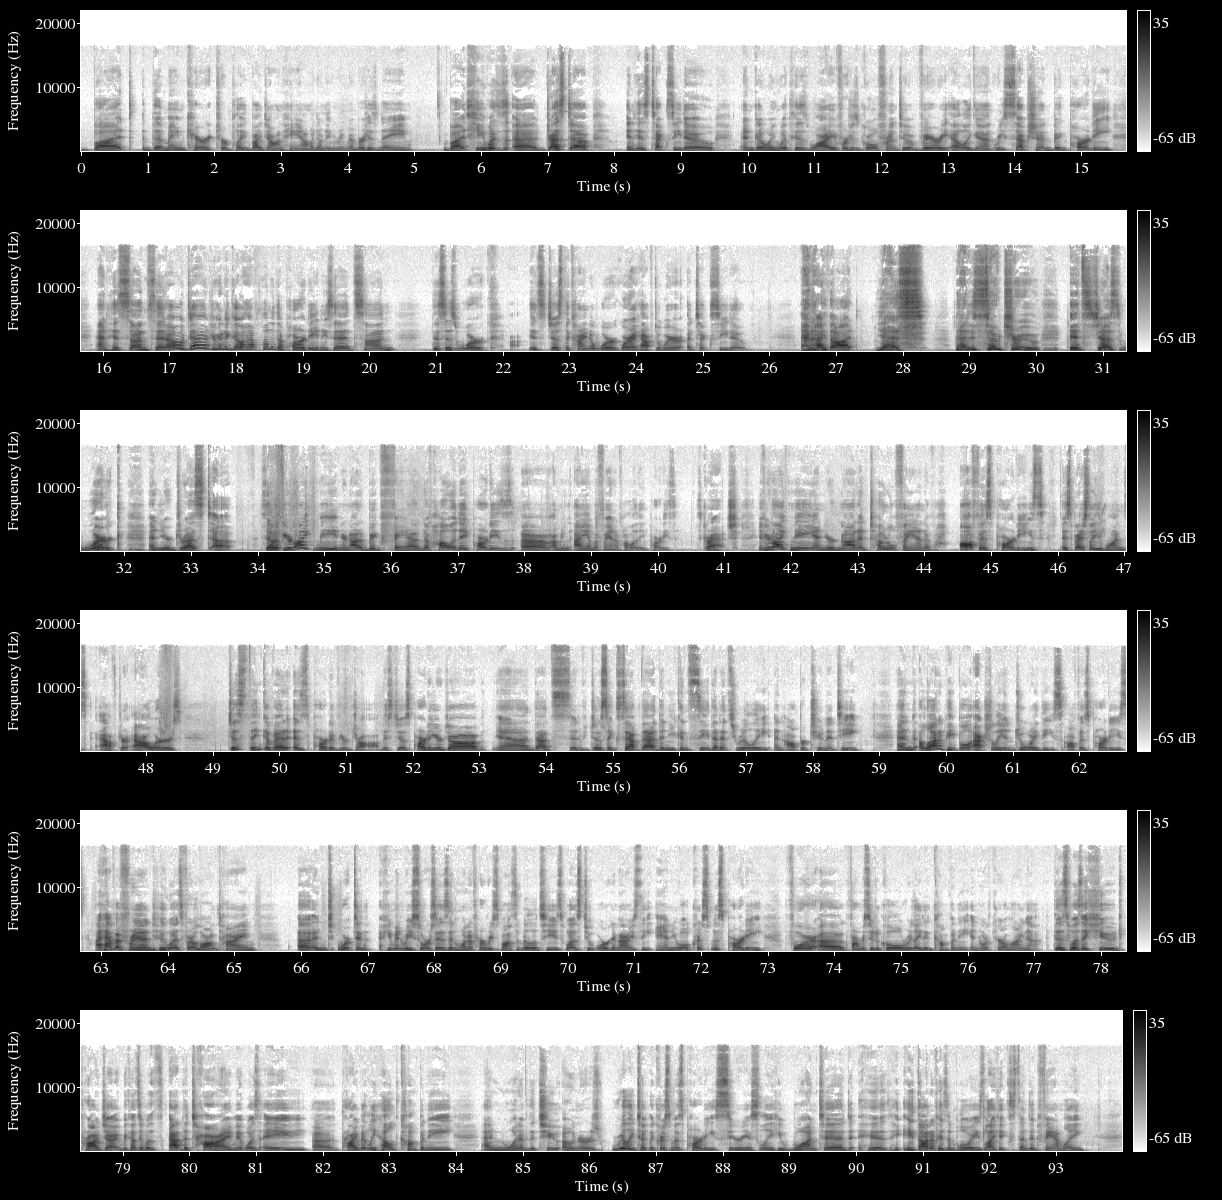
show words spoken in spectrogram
but the main character played by Jon Hamm, I don't even remember his name, but he was uh, dressed up in his tuxedo and going with his wife or his girlfriend to a very elegant reception, big party. And his son said, Oh, dad, you're going to go have fun at the party. And he said, Son, this is work. It's just the kind of work where I have to wear a tuxedo. And I thought, Yes that is so true. It's just work and you're dressed up. So if you're like me and you're not a big fan of holiday parties, uh, I mean, I am a fan of holiday parties. Scratch. If you're like me and you're not a total fan of office parties, especially ones after hours, just think of it as part of your job. It's just part of your job, and that's and if you just accept that, then you can see that it's really an opportunity. And a lot of people actually enjoy these office parties. I have a friend who was for a long time uh, and worked in human resources, and one of her responsibilities was to organize the annual Christmas party for a pharmaceutical related company in North Carolina. This was a huge project because it was at the time it was a uh, privately held company and one of the two owners really took the Christmas party seriously. He wanted his he, he thought of his employees like extended family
